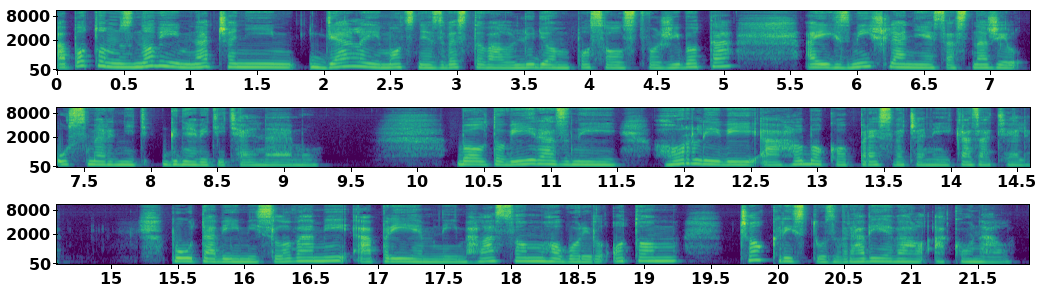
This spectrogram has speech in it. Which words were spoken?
a potom s novým nadšením ďalej mocne zvestoval ľuďom posolstvo života a ich zmýšľanie sa snažil usmerniť k neviditeľnému. Bol to výrazný, horlivý a hlboko presvedčený kazateľ. Pútavými slovami a príjemným hlasom hovoril o tom, čo Kristus vravieval a konal –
